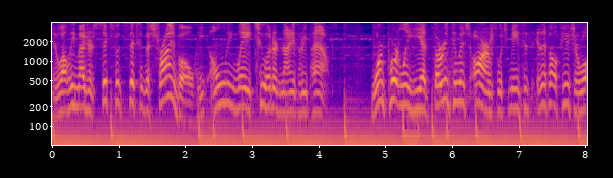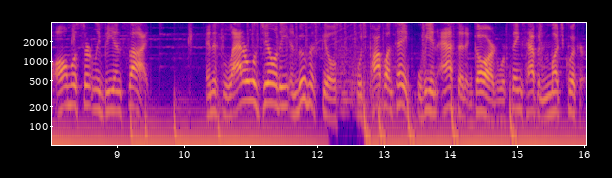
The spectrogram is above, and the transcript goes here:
And while he measured 6 foot 6 at the Shrine Bowl, he only weighed 293 pounds. More importantly, he had 32 inch arms, which means his NFL future will almost certainly be inside. And his lateral agility and movement skills, which pop on tape, will be an asset at guard where things happen much quicker.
